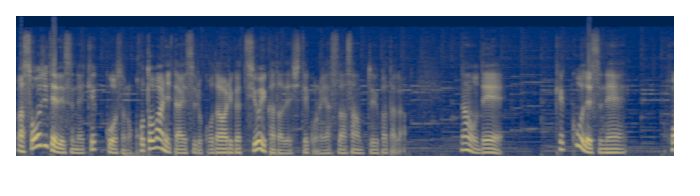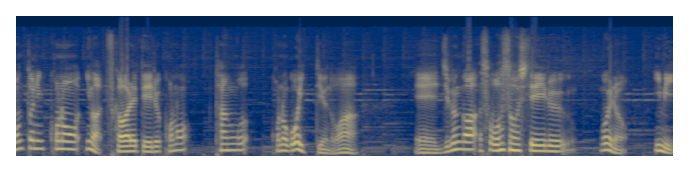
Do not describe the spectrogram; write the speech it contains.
まあ、総じてですね、結構その言葉に対するこだわりが強い方でして、この安田さんという方が。なので、結構ですね、本当にこの今使われているこの単語、この語彙っていうのは、えー、自分が想像している語彙の意味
